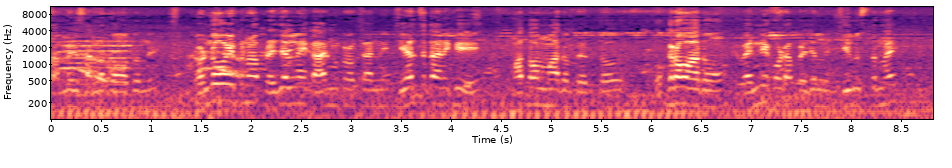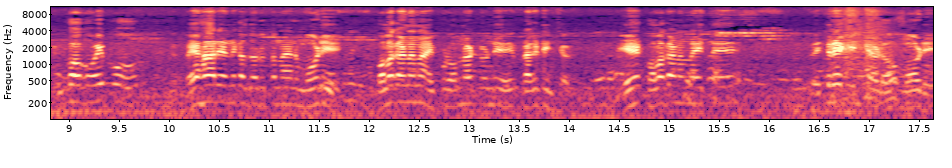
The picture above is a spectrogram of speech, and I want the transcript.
సమ్మెకి సన్నద్ధం అవుతుంది. రెండో వైపున ప్రజల్ని కార్మిక వర్గాన్ని చీల్చడానికి మతోన్మాదం పేరుతో ఉగ్రవాదం ఇవన్నీ కూడా ప్రజల్ని చీలుస్తున్నాయి. ఇంకొక వైపు బీహార్ ఎన్నికలు జరుగుతున్నాయని మోడీ కులగణన ఇప్పుడు ఉన్నట్టుండి ప్రకటించాడు. ఏ కులగణన అయితే వ్యతిరేకించాడో మోడీ.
